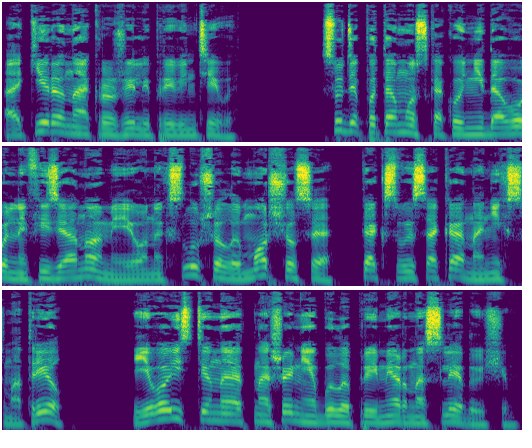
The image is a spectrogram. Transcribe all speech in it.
а Кирана окружили превентивы. Судя по тому, с какой недовольной физиономией он их слушал и морщился, как свысока на них смотрел, его истинное отношение было примерно следующим.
